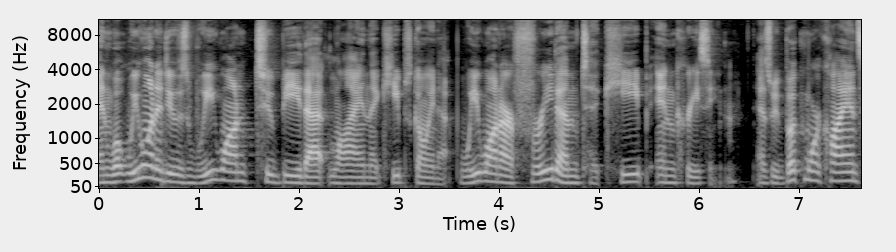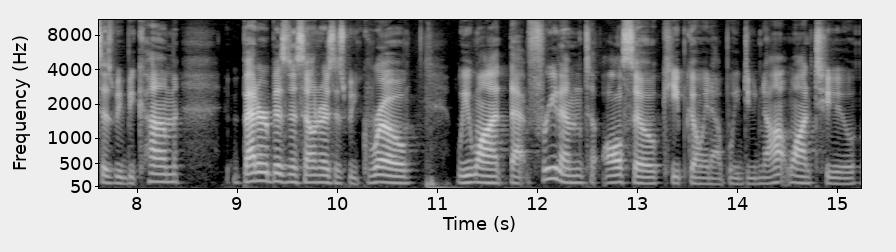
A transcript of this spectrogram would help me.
And what we want to do is we want to be that line that keeps going up. We want our freedom to keep increasing as we book more clients, as we become better business owners as we grow, we want that freedom to also keep going up. We do not want to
